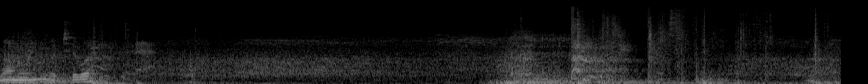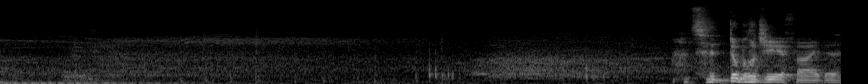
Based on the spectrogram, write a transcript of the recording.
One into a tour. That's a double GFI to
